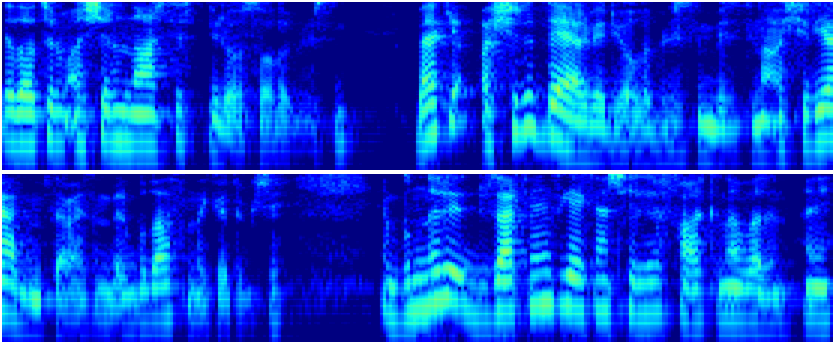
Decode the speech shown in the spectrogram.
Ya da atıyorum aşırı narsist biri olsa olabilirsin. Belki aşırı değer veriyor olabilirsin birisine. Aşırı yardımseversindir. Bu da aslında kötü bir şey. Yani bunları düzeltmeniz gereken şeyleri farkına varın. Hani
